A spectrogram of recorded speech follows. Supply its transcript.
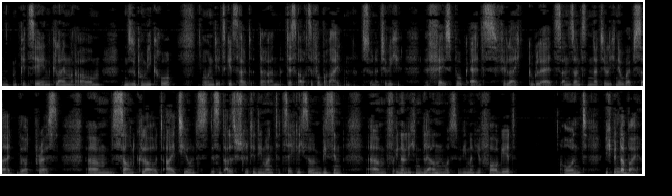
Ein PC, einen kleinen Raum, ein super Mikro und jetzt geht's halt daran, das auch zu verbreiten. So natürlich Facebook Ads, vielleicht Google Ads, ansonsten natürlich eine Website, WordPress, ähm, Soundcloud, iTunes. Das sind alles Schritte, die man tatsächlich so ein bisschen ähm, verinnerlichen lernen muss, wie man hier vorgeht. Und ich bin dabei.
